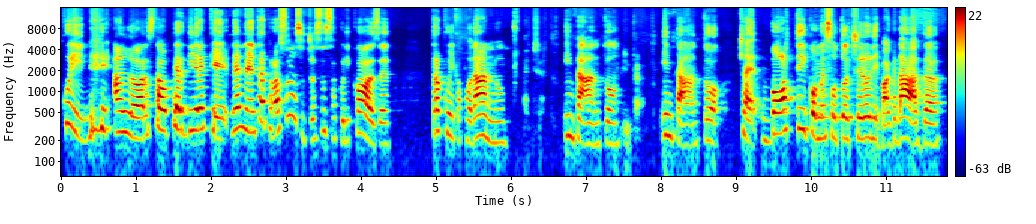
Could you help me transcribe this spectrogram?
Quindi, allora, stavo per dire che nel mentre però sono successe un sacco di cose, tra cui Capodanno, Eh, certo, intanto, intanto. intanto, cioè botti come sotto il cielo di Baghdad.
